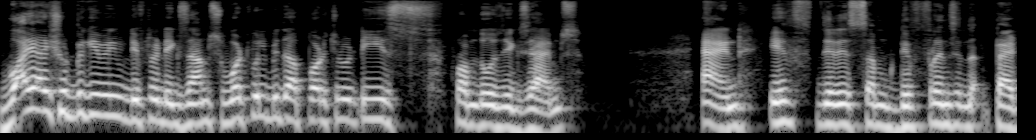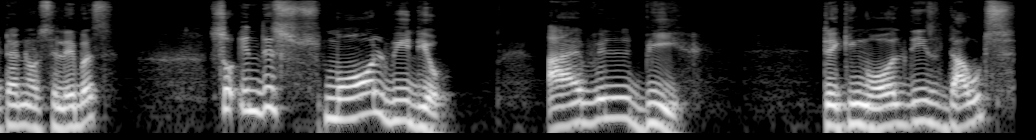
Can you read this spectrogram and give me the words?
Why I should be giving different exams? What will be the opportunities from those exams? And if there is some difference in the pattern or syllabus. So in this small video, I will be taking all these doubts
